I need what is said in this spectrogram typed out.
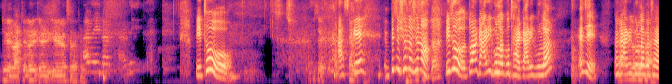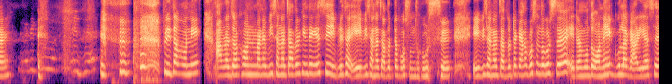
ঠিক আছে বাচ্চা রিল্যাক্সে রাখেন আরে আরে পিথু আজকে পিথু শোনো শোনো পিথু তোমার গাড়িগুলা কোথায় গাড়িগুলা এই যে গাড়িগুলা গাড়িগুলা কোথায়? পৃথামণি আমরা যখন মানে বিছানার চাদর কিনতে গেছি পৃথা এই বিছানার চাদরটা পছন্দ করছে। এই বিছানার চাদরটা কেন পছন্দ করছে? এটার মধ্যে অনেকগুলা গাড়ি আছে।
